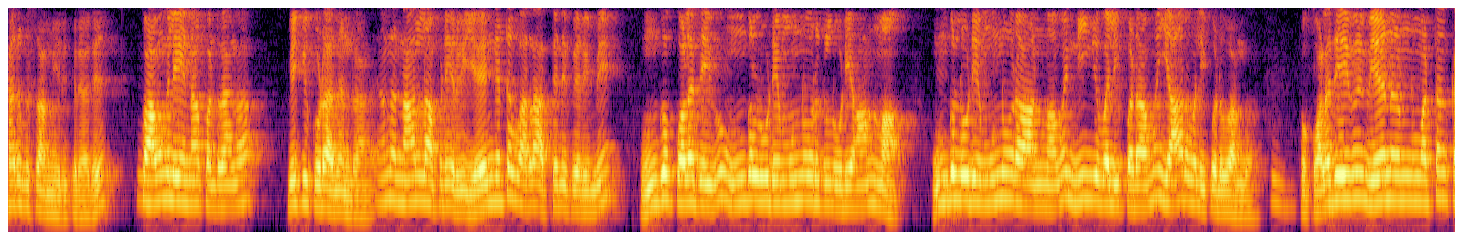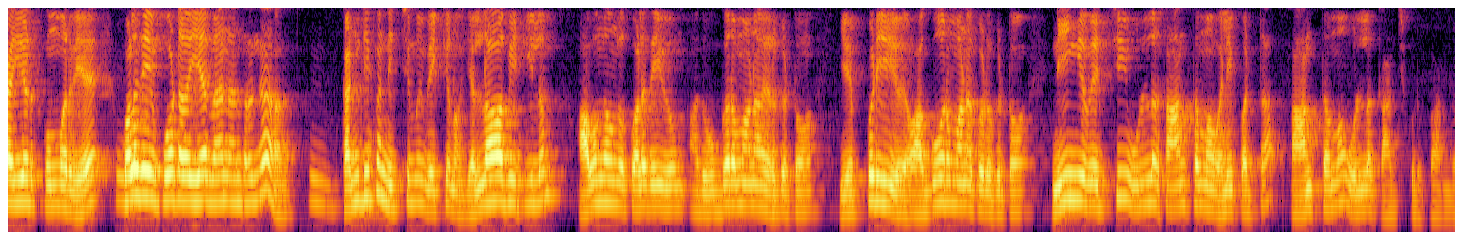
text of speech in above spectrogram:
கருப்புசாமி இருக்கிறாரு. இப்போ அவங்களே என்ன பண்றாங்க? வைக்கக்கூடாதுன்றாங்க. ஆனால் நாளில் அப்படியே இருக்கு. என்கிட்ட வர்ற அத்தனை பேருமே உங்க குலதெய்வம் உங்களுடைய முன்னோர்களுடைய ஆன்மா. உங்களுடைய முன்னோர் ஆன்மாவை நீங்க வழிபடாம யார் வழிபடுவாங்க. இப்போ குலதெய்வம் வேணும்னு மட்டும் கையெடுத்து கும்பிட்றியே குலதெய்வம் போட்டோ ஏன் வேணான்றங்க. கண்டிப்பா நிச்சயமா வைக்கணும். எல்லா வீட்டிலும் அவங்கவங்க குலதெய்வம் அது உக்கிரமான இருக்கட்டும் எப்படி அகோரமான கொடுக்கட்டும் நீங்க வச்சு உள்ள சாந்தமா வழிபட்டா சாந்தமா உள்ள காட்சி கொடுப்பாங்க.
